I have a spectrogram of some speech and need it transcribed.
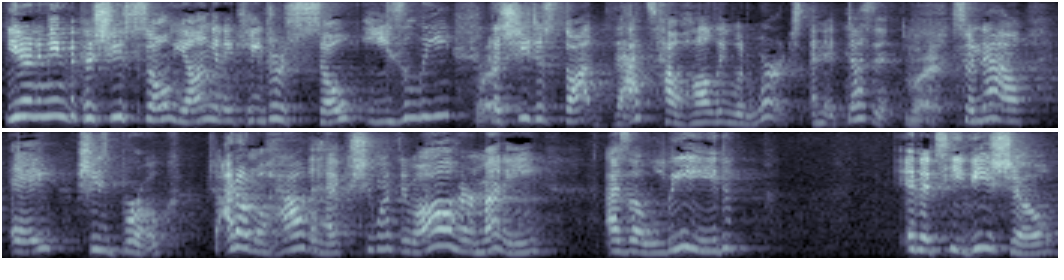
You know what I mean? Because she's so young and it came to her so easily Right. that she just thought that's how Hollywood works, and it doesn't. Right. So now, A, she's broke. I don't know how the heck she went through all her money as a lead in a TV show.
